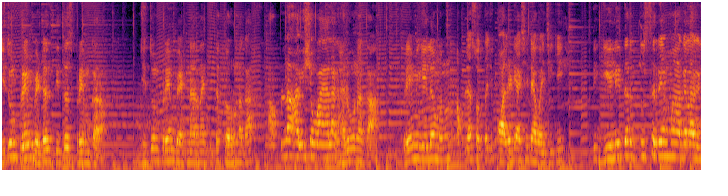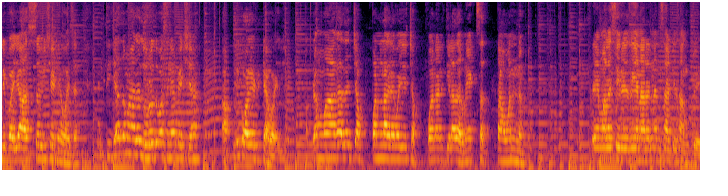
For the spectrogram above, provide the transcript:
जिथून प्रेम भेटेल तिथंच प्रेम करा. जिथून प्रेम भेटणार नाही तिथं करू नका. आपलं आयुष्य वायाला घालवू नका. प्रेम गेलं म्हणून आपल्या स्वतःची क्वालिटी अशी ठेवायची की ती गेली तर दुसरे माग लागली पाहिजे असं विषय ठेवायचा. तिच्याच मागं झुरत बसण्यापेक्षा आपली क्वालिटी ठेवायची. आपल्या मागाचा छप्पन लागल्या पाहिजे छप्पन आणि तिला धरून एक सत्तावन्न. प्रेमाला सिरियस घेणाऱ्यांसाठी सांगतोय.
